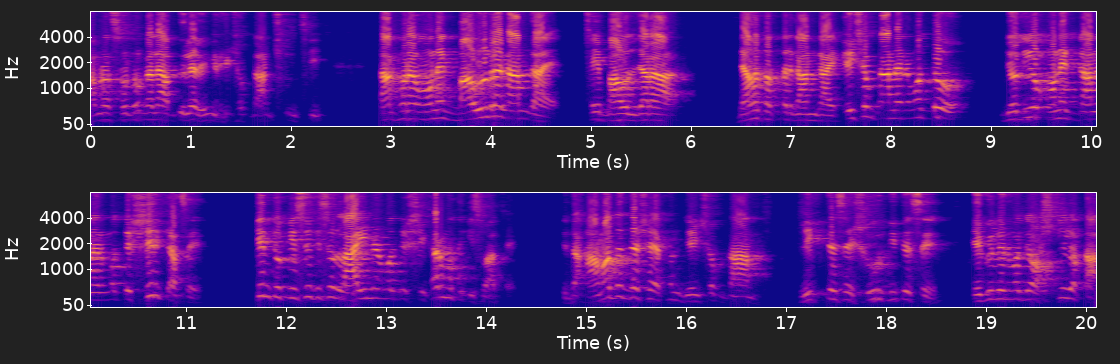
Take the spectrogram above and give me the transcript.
আমরা ছোটকালে আব্দুল আলিমের এইসব গান শুনছি। তারপরে অনেক বাউলরা গান গায়। সেই বাউল যারা দেহতত্ত্বের গান গায়, এইসব গানের মধ্যেও যদিও অনেক গানের মধ্যে শির্ক আছে কিন্তু কিছু কিছু লাইনের মধ্যে শিখার মতো কিছু আছে। কিন্তু আমাদের দেশে এখন যেই সব গান লিখতেছে, সুর দিতেছে, এগুলোর মধ্যে অশ্লীলতা,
